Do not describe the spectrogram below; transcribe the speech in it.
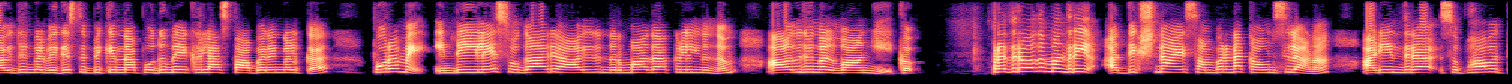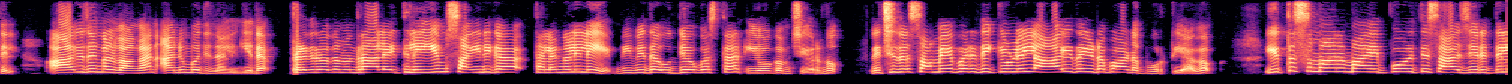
ആയുധങ്ങൾ വികസിപ്പിക്കുന്ന പൊതുമേഖലാ സ്ഥാപനങ്ങൾക്ക് പുറമെ ഇന്ത്യയിലെ സ്വകാര്യ ആയുധ നിർമ്മാതാക്കളിൽ നിന്നും ആയുധങ്ങൾ വാങ്ങിയേക്കും. പ്രതിരോധ മന്ത്രി അധ്യക്ഷനായ സംഭരണ കൗൺസിലാണ് അടിയന്തര സ്വഭാവത്തിൽ ആയുധങ്ങൾ വാങ്ങാൻ അനുമതി നൽകിയത്. പ്രതിരോധ മന്ത്രാലയത്തിലെയും സൈനിക തലങ്ങളിലെയും വിവിധ ഉദ്യോഗസ്ഥർ യോഗം ചേർന്നു. നിശ്ചിത സമയപരിധിക്കുള്ളിൽ ആയുധ ഇടപാട് പൂർത്തിയാകും. യുദ്ധസമാനമായ ഇപ്പോഴത്തെ സാഹചര്യത്തിൽ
